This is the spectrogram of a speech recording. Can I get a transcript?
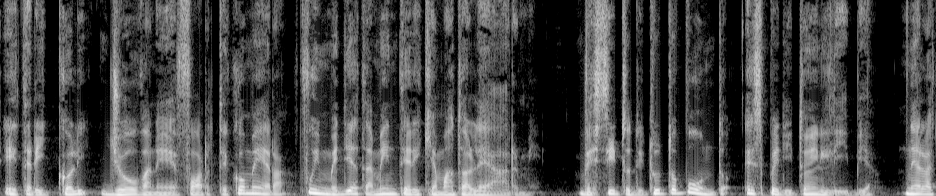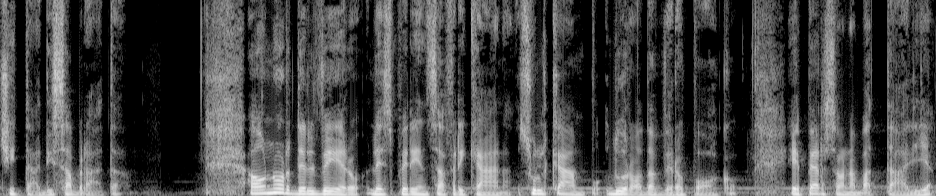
e Triccoli, giovane e forte com'era, fu immediatamente richiamato alle armi, vestito di tutto punto e spedito in Libia, nella città di Sabrata. A onor del vero, l'esperienza africana sul campo durò davvero poco e persa una battaglia,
